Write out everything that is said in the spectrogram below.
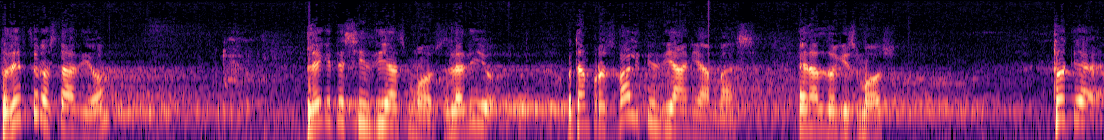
Το δεύτερο στάδιο λέγεται συνδυασμός. Δηλαδή όταν προσβάλλει την διάνοια μας ένα λογισμός τότε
